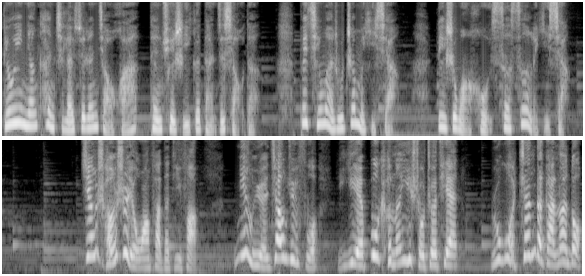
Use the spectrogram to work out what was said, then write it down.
刘姨娘看起来虽然狡猾，但却是一个胆子小的。被秦婉如这么一下，立时往后瑟瑟了一下。京城是有王法的地方，宁远将军府也不可能一手遮天。如果真的敢乱动，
